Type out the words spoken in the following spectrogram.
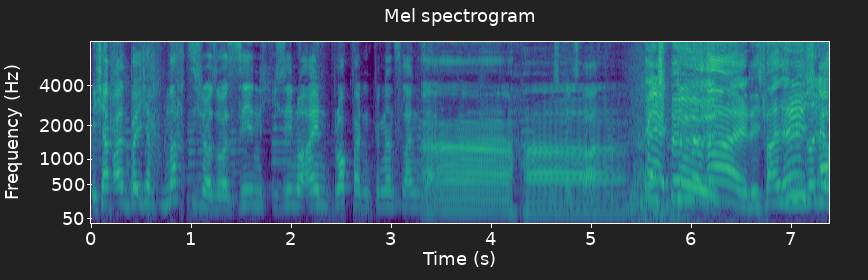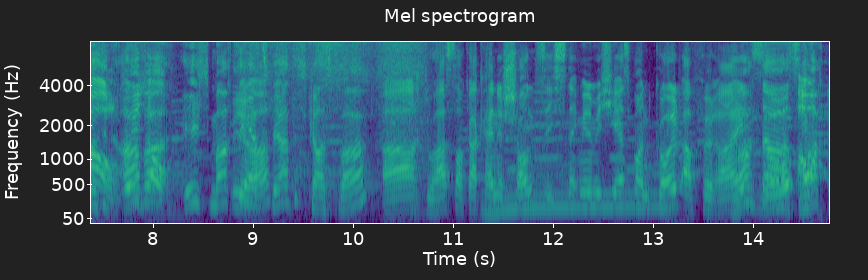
Ich habe ich hab Nachtsicht oder sowas. Ich sehe ich sehe nur einen Block, weil ich bin ganz langsam. Aha. Muss kurz warten. Ich bin Battle! bereit. Ich weiß nicht, wie es bei Ich dir auch, aussieht. ich Aber auch. ich mach dich Ja. jetzt fertig, Kaspar. Ach, du hast doch gar keine Chance. Ich snack mir nämlich hier erstmal einen Goldapfel rein. Mach das, so. mach Au, hör das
